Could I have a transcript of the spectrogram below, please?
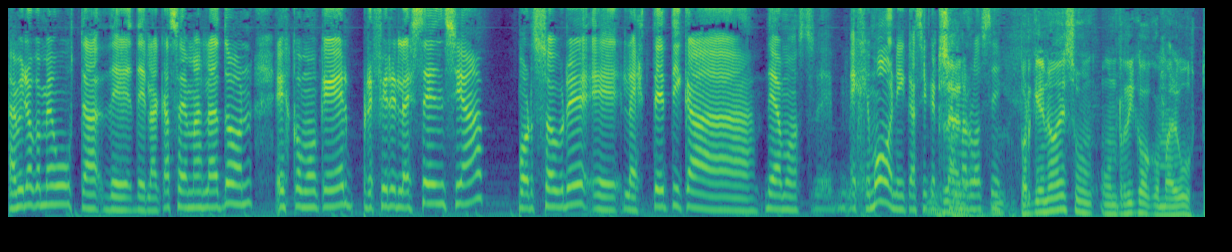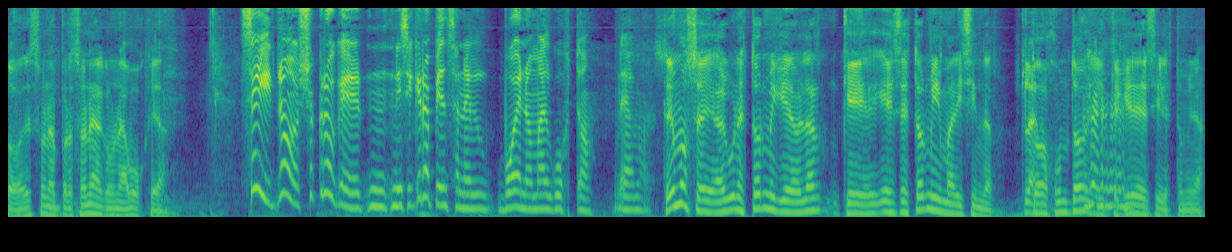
a mí lo que me gusta de, de la casa de Maslatón es como que él prefiere la esencia por sobre eh, la estética, digamos, eh, hegemónica, si querés Claro. llamarlo así. Porque no es un, un rico con mal gusto, es una persona con una búsqueda. Sí, no, yo creo que ni siquiera piensa en el bueno o mal gusto, digamos. Tenemos eh, algún Stormy que quiere hablar, que es Stormy y Maricinder. Claro. Todos juntos y te quiere decir esto, mira.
